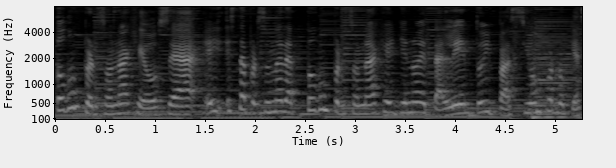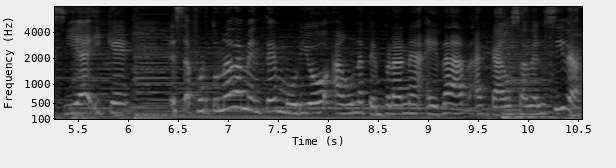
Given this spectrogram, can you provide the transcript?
todo un personaje, o sea, e, esta persona era todo un personaje lleno de talento y pasión por lo que hacía y que desafortunadamente murió a una temprana edad a causa del SIDA.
